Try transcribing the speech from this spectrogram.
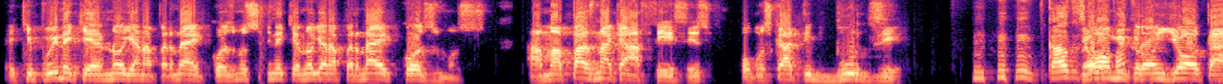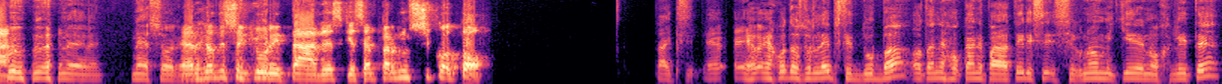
εκεί που είναι κενό για να περνάει κόσμος, είναι κενό για να περνάει κόσμος. Άμα πας να καθίσεις, όπως κάτι μπουρτζι Κάτω Με όμικρον γιώτα. ναι, ναι, ναι. Ναι, sorry. Έρχονται σεκιουριτάδες και σε παίρνουν σηκωτό. Εντάξει, ε, ε, έχοντας δουλέψει στην Τούμπα, όταν έχω κάνει παρατήρηση, συγγνώμη κύριε ενοχλείτε,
